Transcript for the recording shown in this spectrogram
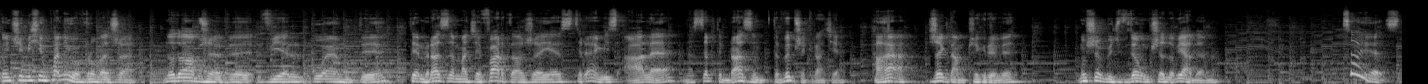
Kończy mi się paliło w rowerze. No dobrze, wy wielbłędy. Tym razem macie farta, że jest remis, ale następnym razem to wy przekracie. Haha, żegnam przegrywy. Muszę być w domu przed obiadem. Co jest?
